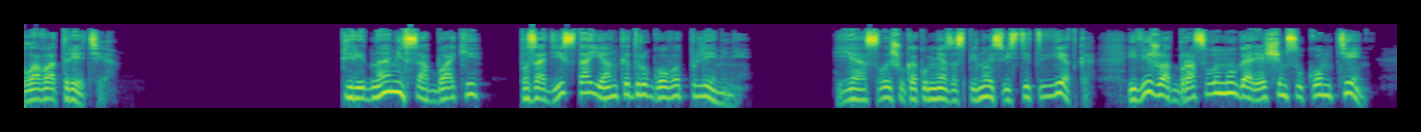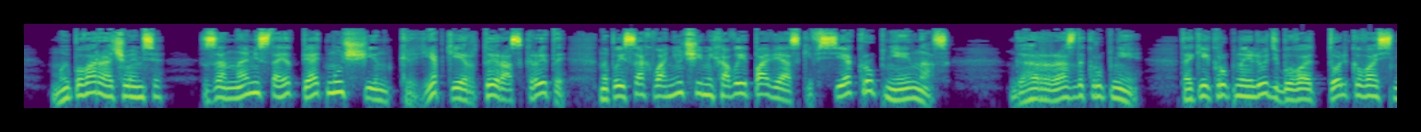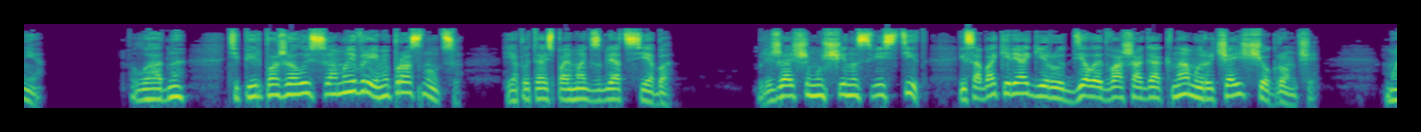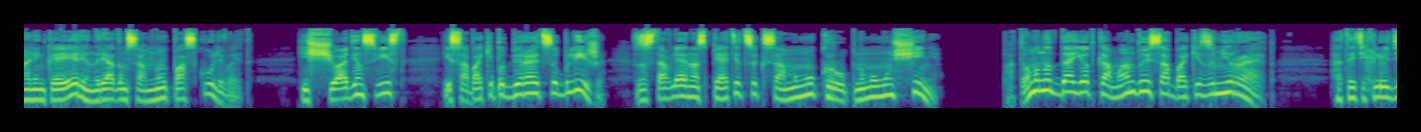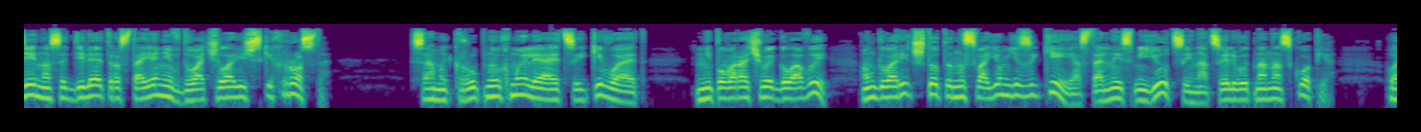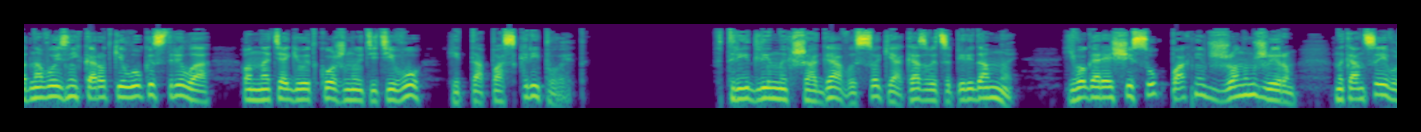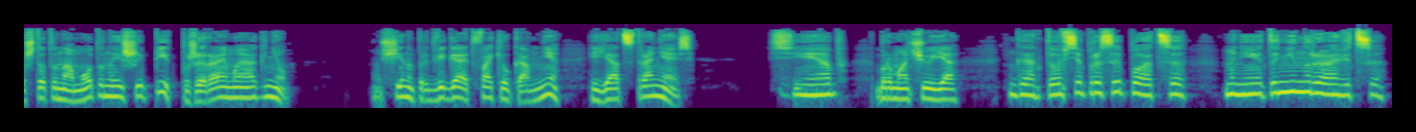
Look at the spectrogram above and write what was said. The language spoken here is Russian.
Глава третья. Перед нами собаки, позади стоянка другого племени. Я слышу, как у меня за спиной свистит ветка, и вижу отбрасываемую горящим суком тень. Мы поворачиваемся. За нами стоят пять мужчин, крепкие рты раскрыты, на поясах вонючие меховые повязки, все крупнее нас. Гораздо крупнее. Такие крупные люди бывают только во сне. Ладно, теперь, пожалуй, самое время проснуться. Я пытаюсь поймать взгляд Себа. Ближайший мужчина свистит, и собаки реагируют, делая два шага к нам и рыча еще громче. Маленькая Эрин рядом со мной поскуливает. Еще один свист, и собаки подбираются ближе, заставляя нас пятиться к самому крупному мужчине. Потом он отдает команду, и собаки замирают. От этих людей нас отделяет расстояние в два человеческих роста. Самый крупный ухмыляется и кивает. Не поворачивая головы, он говорит что-то на своем языке, и остальные смеются и нацеливают на нас копья. У одного из них короткий лук и стрела, он натягивает кожаную тетиву, и та поскрипывает. В три длинных шага высокий оказывается передо мной. Его горящий сук пахнет сжёным жиром, на конце его что-то намотано и шипит, пожираемое огнем. Мужчина придвигает факел ко мне, и я отстраняюсь. «Себ», — бормочу я, — «готовься просыпаться. Мне это не нравится».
